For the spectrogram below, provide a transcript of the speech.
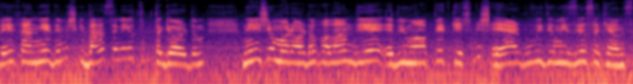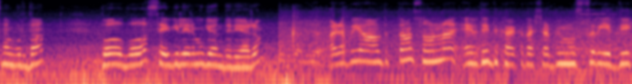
beyefendiye demiş ki ben seni YouTube'da gördüm. Ne işin var orada falan diye e, bir muhabbet geçmiş. Eğer bu videomu izliyorsa kendisine buradan bol bol sevgilerimi gönderiyorum. Arabayı aldıktan sonra evdeydik arkadaşlar. Bir mısır yedik,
